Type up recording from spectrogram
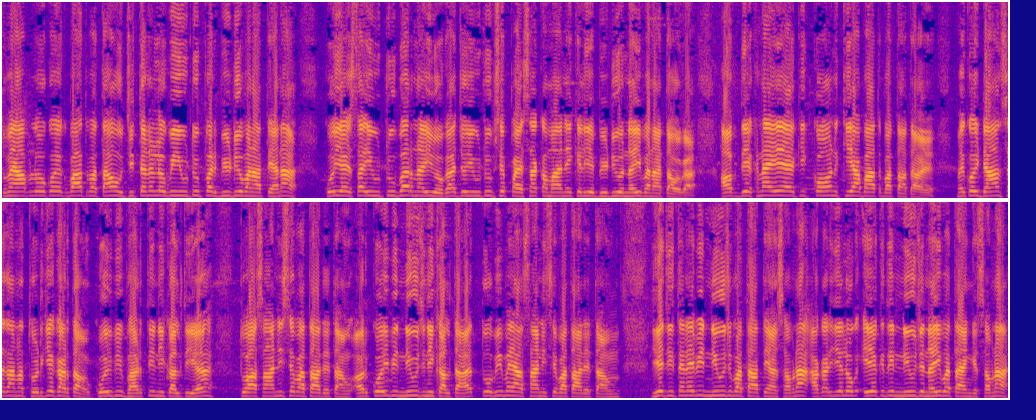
तो मैं आप लोगों को एक बात बताऊँ, जितने लोग भी यूट्यूब पर वीडियो बनाते हैं ना, कोई ऐसा यूट्यूबर नहीं होगा जो यूट्यूब से पैसा कमाने के लिए वीडियो नहीं बनाता होगा। अब देखना यह है कि कौन क्या बात बताता है। मैं कोई डांस गाना थोड़ी करता हूँ, कोई भी भर्ती निकलती है तो आसानी से बता देता हूँ। और कोई भी न्यूज़ निकलता है तो भी मैं आसानी से बता देता हूँ। ये जितने भी न्यूज़ बताते हैं सब ना अगर ये लोग एक दिन न्यूज़ नहीं बताएँगे सब ना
